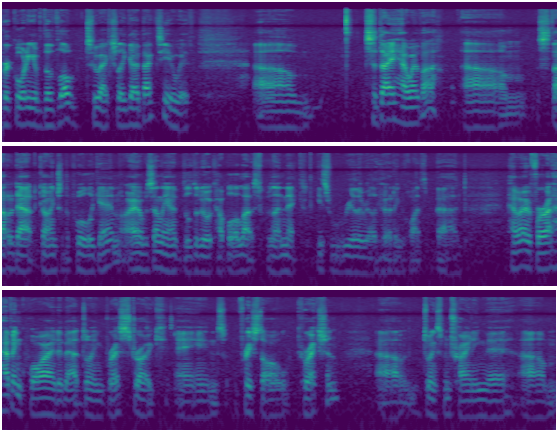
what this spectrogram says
recording of the vlog to actually go back to you with. Um, today, however, um, started out going to the pool again. I was only able to do a couple of laps because my neck is really, really hurting quite bad. However, I have inquired about doing breaststroke and freestyle correction, um, doing some training there, um,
